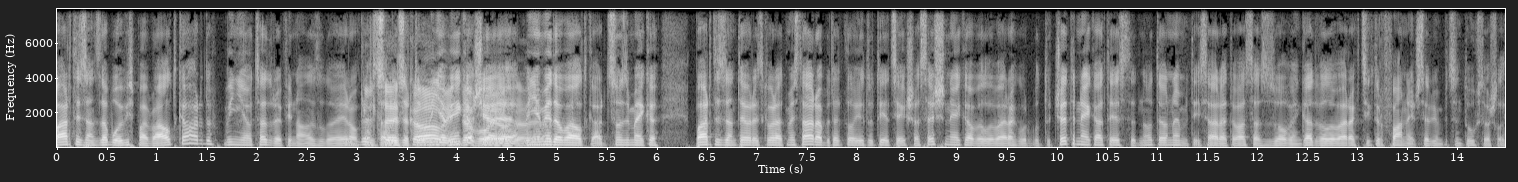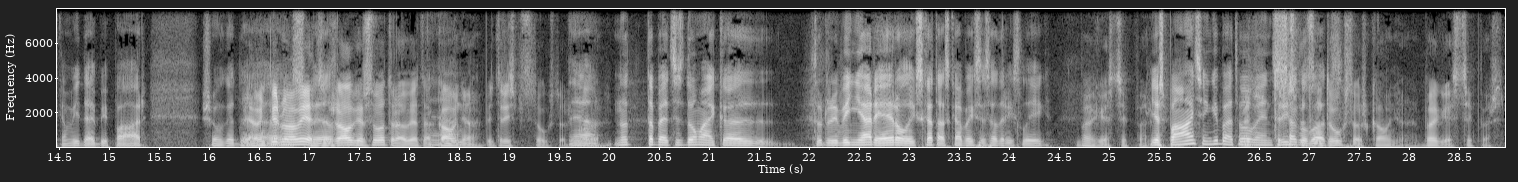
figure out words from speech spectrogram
Partizāns dabūja vispār wildkārdu. Viņi jau ceturtajā finālā izlidoja Eiropā. Viņi vienkārši jā, jā, jā, viņiem iedod wildkārdu. Tas nozīmē, ka Partizāns teorētiski varētu mest ārā, bet atkal, ja tu tiec iekšā sešniekā, vēl vairāk, varbūt tu četrniekā ties, tad no tev nemetīs ārā, tev atstās uz vēl vienu gadu, vēl vairāk, cik tur fani ir. 17,000 laikam vidē bija pāri šogad. Jā, viņa pirmā vieta. Žalgiris otrā vietā, Jā. Kaunijā bija 13,000. Jā, nu, tāpēc es domāju, ka tur viņi arī Eirolīgas skatās, kā beigsies Adrijas līga. Baigies cipars. Ja Spāņas viņi gribētu vēl vienu 13,000 saglabāt. Kaunijā. Baigies cipars.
